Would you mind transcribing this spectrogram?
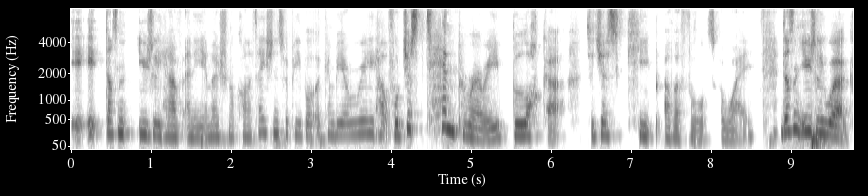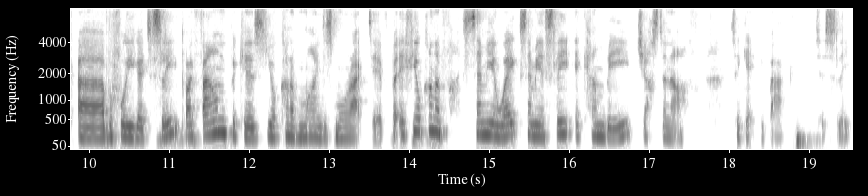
it doesn't usually have any emotional connotations for people. It can be a really helpful, just temporary blocker to just keep other thoughts away. It doesn't usually work uh, before you go to sleep, I found, because your kind of mind is more active. But if you're kind of semi awake, semi asleep, it can be just enough to get you back to sleep.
